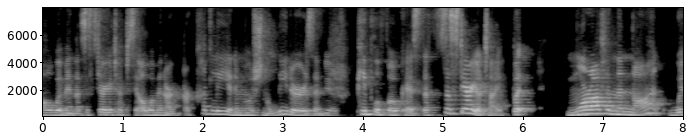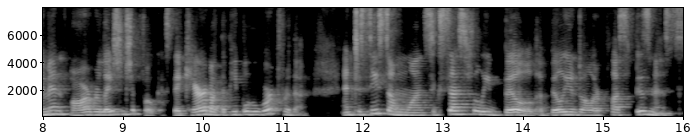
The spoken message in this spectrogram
all women, that's a stereotype to say all women are, are cuddly and emotional leaders and yes. people focused. That's a stereotype. But more often than not, women are relationship focused. They care about the people who work for them. And to see someone successfully build a billion dollar plus business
